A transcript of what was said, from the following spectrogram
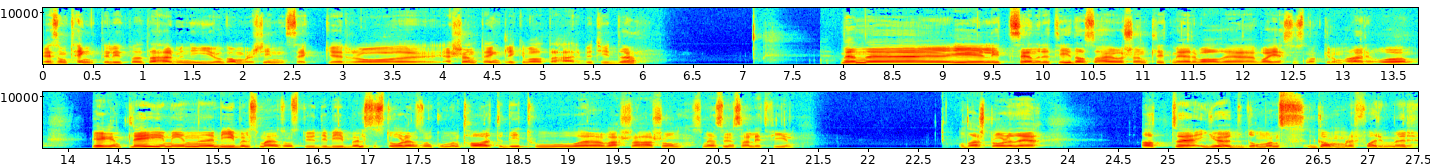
Jeg som tenkte litt på dette her med nye og gamle skinnsekker. og Jeg skjønte egentlig ikke hva dette her betydde. Men eh, i litt senere tid da, så har jeg jo skjønt litt mer hva, det, hva Jesus snakker om her. og Egentlig I min bibel, som er en sånn studiebibel, så står det en sånn kommentar til de to eh, versene her sånn, som jeg syns er litt fin. Og Der står det det at eh, jødedommens gamle former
